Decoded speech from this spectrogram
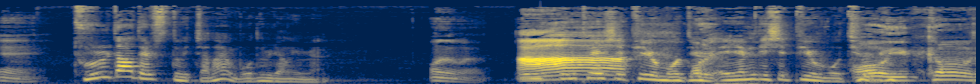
예. 둘다 될 수도 있잖아요, 모듈형이면. 어느 거요? 아. 인텔 CPU 모듈, 어. AMD CPU 모듈. 어, 그럼,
